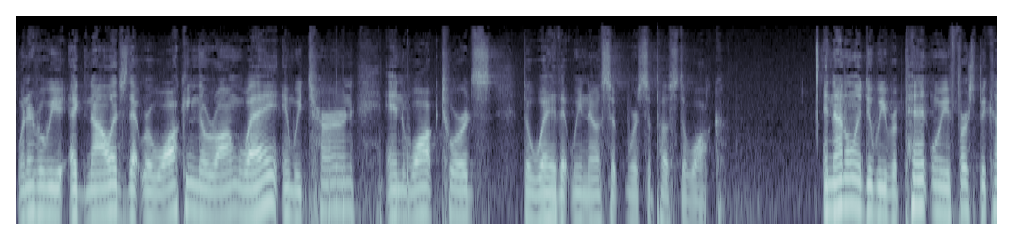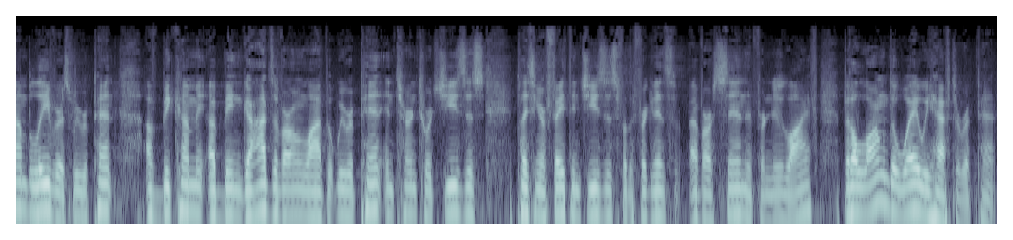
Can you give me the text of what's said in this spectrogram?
whenever we acknowledge that we're walking the wrong way and we turn and walk towards the way that we know we're supposed to walk. And not only do we repent when we first become believers, we repent of becoming of being gods of our own life, but we repent and turn towards Jesus, placing our faith in Jesus for the forgiveness of our sin and for new life. But along the way we have to repent.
